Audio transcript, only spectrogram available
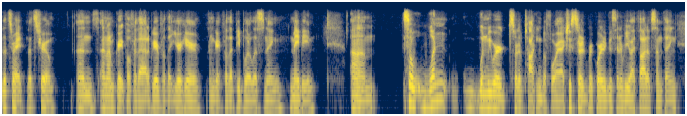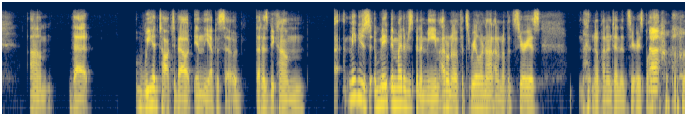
that's right. That's true. and and I'm grateful for that. I'm grateful that you're here. I'm grateful that people are listening. Maybe. Um, so one when we were sort of talking before I actually started recording this interview, I thought of something um, that we had talked about in the episode that has become uh, maybe just maybe it might have just been a meme. I don't know if it's real or not. I don't know if it's serious. no pun intended. Serious blunt. Uh.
